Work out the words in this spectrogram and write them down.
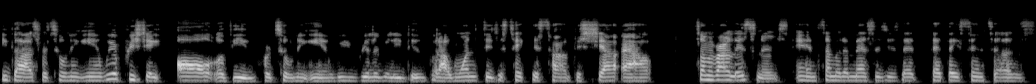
you guys for tuning in. We appreciate all of you for tuning in. We really, really do. But I wanted to just take this time to shout out some of our listeners and some of the messages that, that they sent to us.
